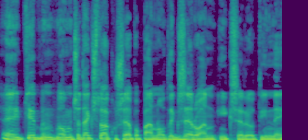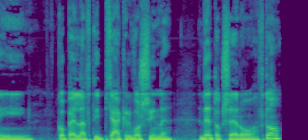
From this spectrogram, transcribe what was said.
Ε, και ο Μητσοτάκης το άκουσε από πάνω. Δεν ξέρω αν ήξερε ότι είναι η κοπέλα αυτή, ποια ακριβώς είναι. Δεν το ξέρω αυτό.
